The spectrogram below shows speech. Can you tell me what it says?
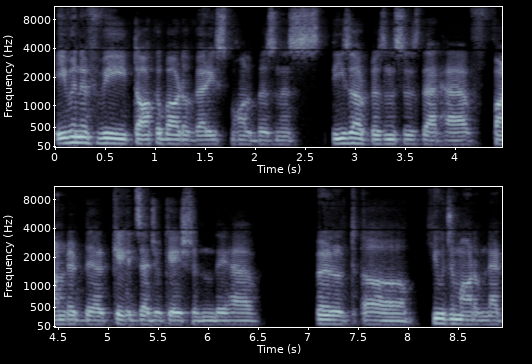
Even if we talk about a very small business, these are businesses that have funded their kids' education. They have built a huge amount of net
